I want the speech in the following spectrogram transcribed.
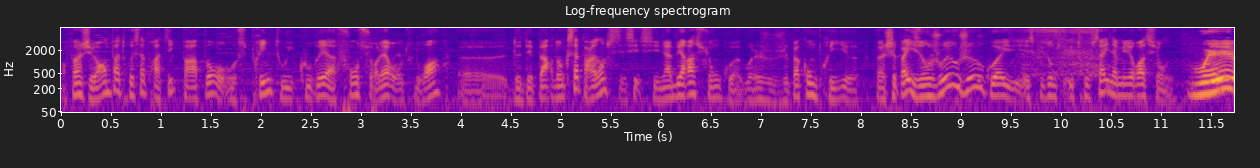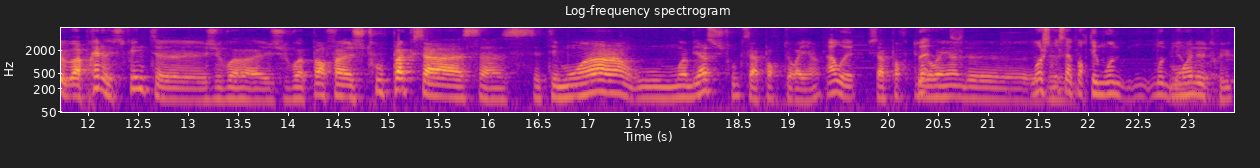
Enfin, j'ai vraiment pas trouvé ça pratique par rapport au sprint où il courait à fond sur l'air au tout droit euh, de départ. Donc, ça par exemple, c'est- une aberration quoi. Voilà, j'ai pas compris. euh. Enfin, je sais pas, ils ont joué au jeu ou quoi? Est-ce qu'ils ils trouvent ça une amélioration Oui, après le sprint, euh, je vois, je vois pas. Enfin, je trouve pas que ça, ça c'était moins ou moins bien. Je trouve que ça apporte rien. Ah ouais, Ça apporte Bah, rien de. moi je trouve que ça apportait moins, moins bien. moins de trucs.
